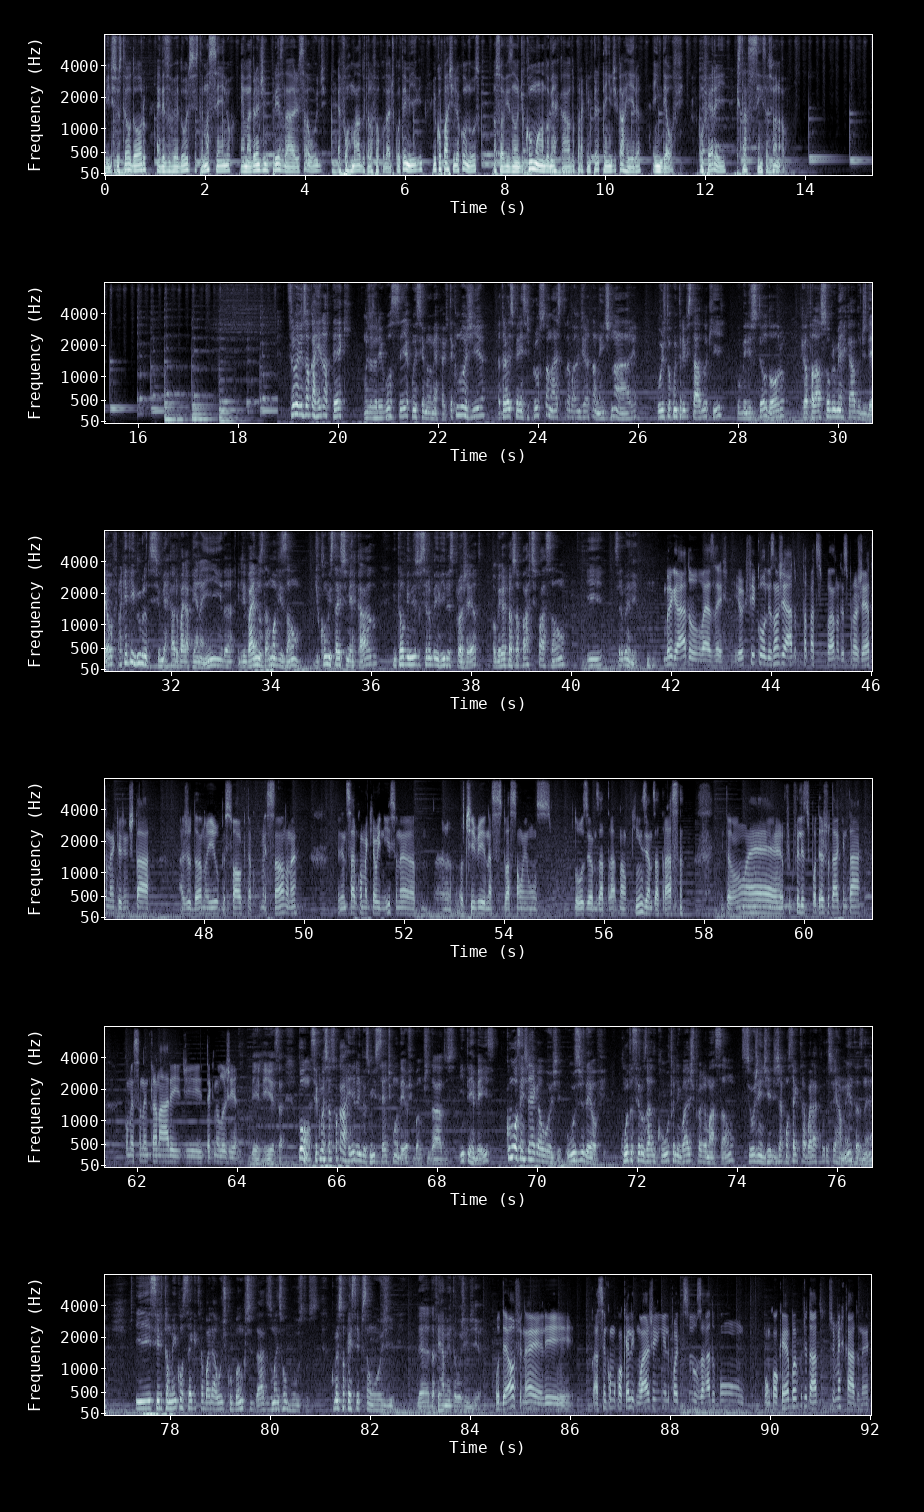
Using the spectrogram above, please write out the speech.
Vinícius Teodoro é desenvolvedor de sistema sênior em uma grande empresa da área de saúde, é formado pela Faculdade Cotemig e compartilha conosco a sua visão de como anda o mercado para quem pretende carreira em Delphi. Confere aí que está sensacional. Sejam bem-vindos ao Carreira Tech, onde eu ajudarei você a conhecer o meu mercado de tecnologia através de experiências de profissionais que trabalham diretamente na área. Hoje estou com um entrevistado aqui, o Vinícius Teodoro, que vai falar sobre o mercado de Delphi. Para quem tem dúvida se o mercado vale a pena ainda, ele vai nos dar uma visão de como está esse mercado. Então, Vinícius, seja bem-vindo a esse projeto. Obrigado pela sua participação e seja bem-vindo. Obrigado, Wesley. Eu que fico lisonjeado por estar participando desse projeto, né, que a gente está ajudando aí o pessoal que está começando, né? A gente sabe como é que é o início, né? Eu tive nessa situação uns 12 anos atrás, não, 15 anos atrás. Então, é, eu fico feliz de poder ajudar quem está começando a entrar na área de tecnologia. Beleza. Bom, você começou a sua carreira em 2007 com o Delphi, banco de dados Interbase. Como você enxerga hoje o uso de Delphi? Quanto a ser usado com outra linguagem de programação, se hoje em dia ele já consegue trabalhar com outras ferramentas, né? E se ele também consegue trabalhar hoje com bancos de dados mais robustos. Como é a sua percepção hoje da, da ferramenta hoje em dia? O Delphi, né, ele assim como qualquer linguagem, ele pode ser usado com, com qualquer banco de dados de mercado, né?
